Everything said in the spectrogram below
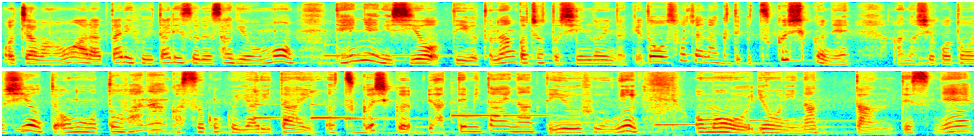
お茶碗を洗ったり拭いたりする作業も丁寧にしようっていうとなんかちょっとしんどいんだけどそうじゃなくて美しくねあの仕事をしようって思うとわなんかすごくやりたい美しくやってみたいなっていう風に思うようになったんですね。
